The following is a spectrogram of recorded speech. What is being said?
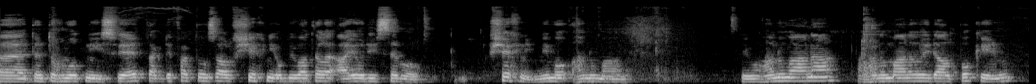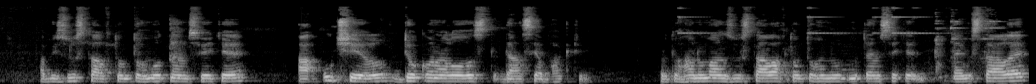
e, tento hmotný svět, tak de facto vzal všechny obyvatele Ajody sebou. Všechny, mimo Hanumána. Mimo Hanumána a Hanumánovi dal pokyn, aby zůstal v tomto hmotném světě a učil dokonalost dásya bhakti. Proto Hanuman zůstává v tomto hmotném světě neustále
